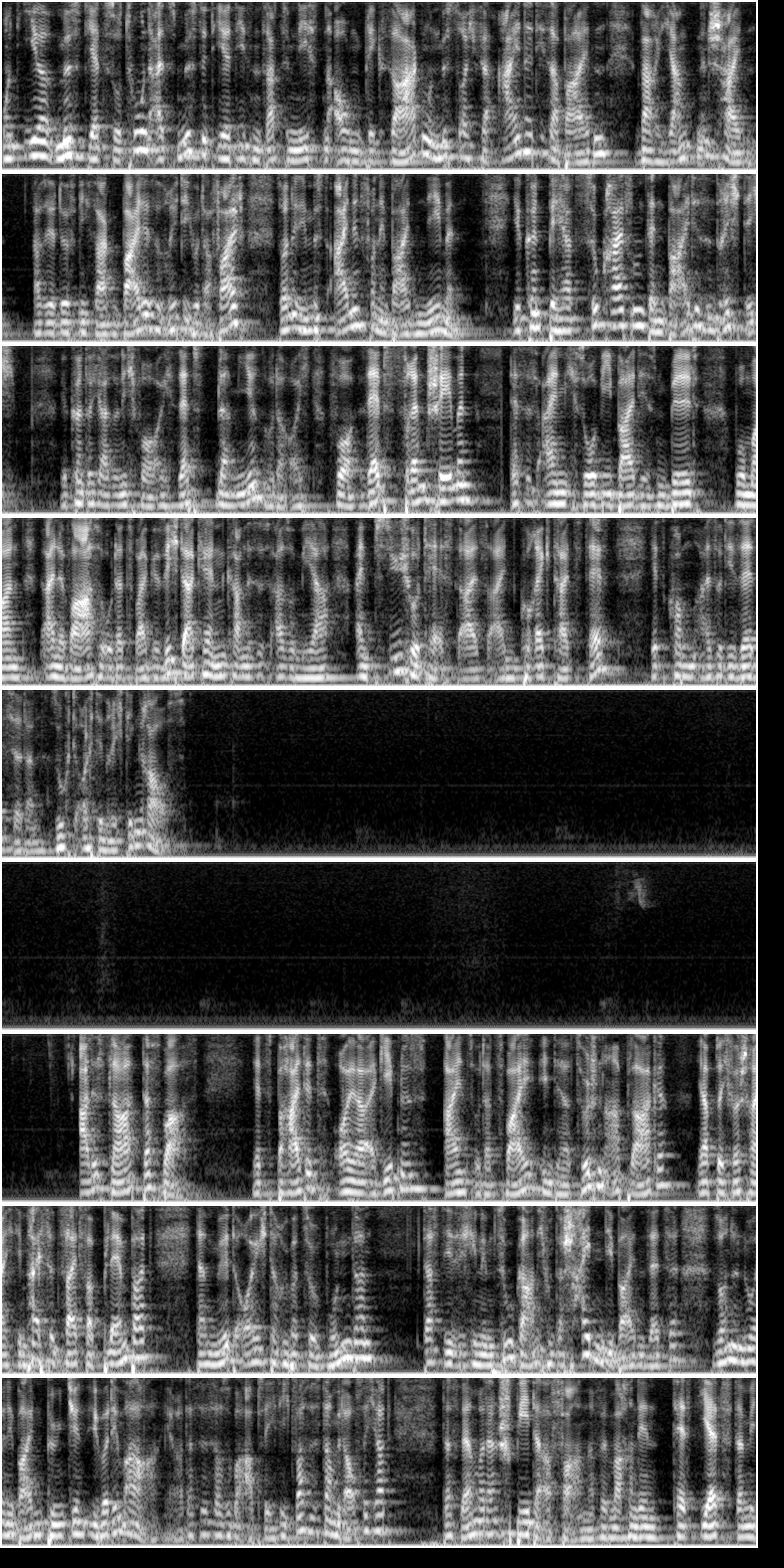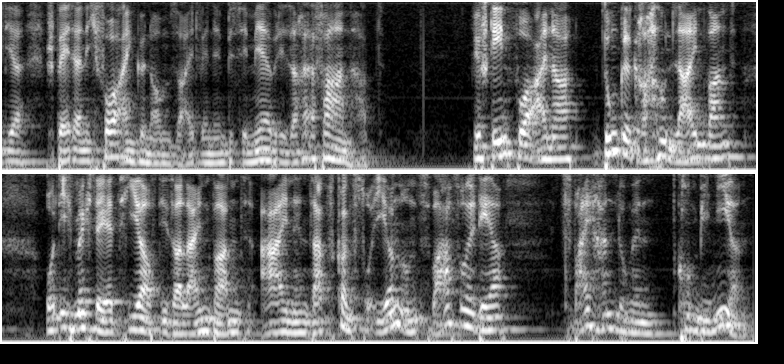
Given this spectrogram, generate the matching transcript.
Und ihr müsst jetzt so tun, als müsstet ihr diesen Satz im nächsten Augenblick sagen und müsst euch für eine dieser beiden Varianten entscheiden. Also ihr dürft nicht sagen, beides ist richtig oder falsch, sondern ihr müsst einen von den beiden nehmen. Ihr könnt beherzt zugreifen, denn beide sind richtig. Ihr könnt euch also nicht vor euch selbst blamieren oder euch vor selbst fremdschämen. Das ist eigentlich so wie bei diesem Bild, wo man eine Vase oder zwei Gesichter erkennen kann. Es ist also mehr ein Psychotest als ein Korrektheitstest. Jetzt kommen also die Sätze, dann sucht euch den richtigen raus. Alles klar, das war's. Jetzt behaltet euer Ergebnis 1 oder 2 in der Zwischenablage. Ihr habt euch wahrscheinlich die meiste Zeit verplempert, damit euch darüber zu wundern, dass die sich in dem Zu gar nicht unterscheiden, die beiden Sätze, sondern nur in den beiden Pünktchen über dem A. Ja, das ist also beabsichtigt. Was es damit auf sich hat, das werden wir dann später erfahren. Wir machen den Test jetzt, damit ihr später nicht voreingenommen seid, wenn ihr ein bisschen mehr über die Sache erfahren habt. Wir stehen vor einer dunkelgrauen Leinwand und ich möchte jetzt hier auf dieser Leinwand einen Satz konstruieren. Und zwar soll der zwei Handlungen kombinieren.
